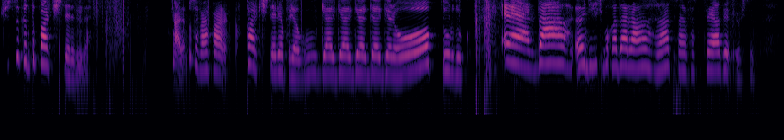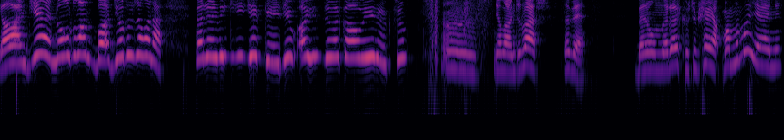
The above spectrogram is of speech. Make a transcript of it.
Şu sıkıntı park işlerinde. Hadi bu sefer park, park işleri yapacağım. Gel gel gel gel gel hop durduk. Evet daha önce hiç bu kadar rahat, rahat seyahat- seyahat etmemişsin. Yalancı ne oldu lan ba- diyordunuz ya bana. Ben elime gidecek geldim. Ay üstüme kahveyi döktüm. Yalancılar tabi. Ben onlara kötü bir şey yapmam ama yani.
